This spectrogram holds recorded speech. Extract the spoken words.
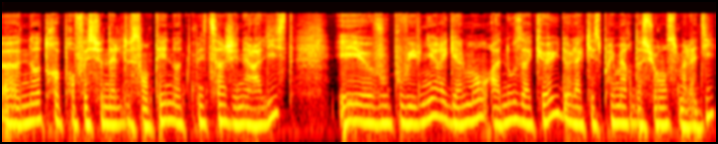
euh, notre professionnel de santé, notre médecin généraliste, et euh, vous pouvez venir également à nos accueils de la caisse primaire d'assurance maladie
